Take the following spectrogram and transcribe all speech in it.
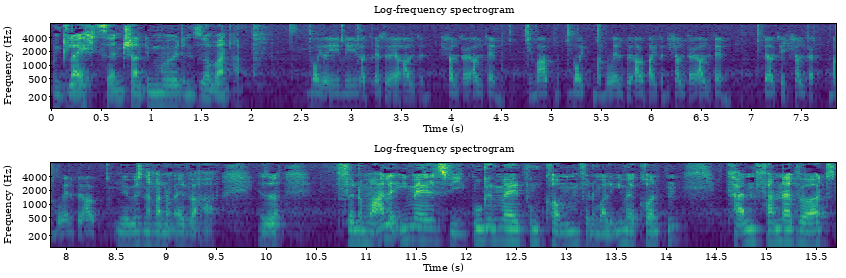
und gleicht seinen Stand immer mit den Servern ab. Neue E-Mail-Adresse erhalten. Schalter Alten. Im neu manuell bearbeiten. Schalter Alten. Fertig. Schalter manuell bearbeiten. Wir müssen noch manuell bearbeiten. Also für normale E-Mails wie googlemail.com, für normale E-Mail-Konten, kann Thunderbird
